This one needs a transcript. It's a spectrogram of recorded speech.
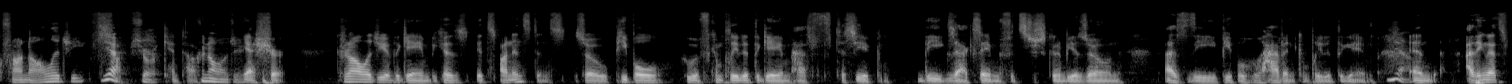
chronology. Yeah, sure. Can't talk. Chronology. Yeah, sure. Chronology of the game because it's on instance. So people who have completed the game have to see it com- the exact same if it's just going to be a zone as the people who haven't completed the game. yeah. And I think that's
